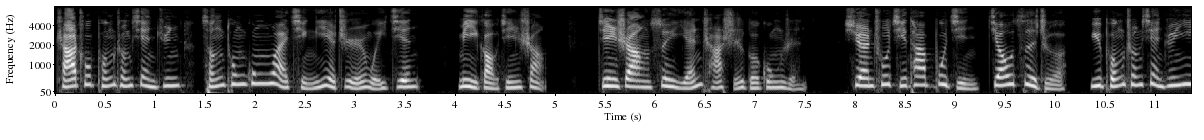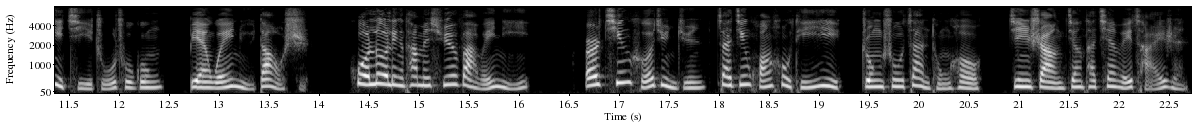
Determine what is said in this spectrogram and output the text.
查出彭城县君曾通宫外请业之人为奸，密告金上。金上遂严查十阁宫人，选出其他不仅骄字者，与彭城县君一起逐出宫，贬为女道士，或勒令他们削发为尼。而清河郡君在经皇后提议、中书赞同后，金上将他迁为才人。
